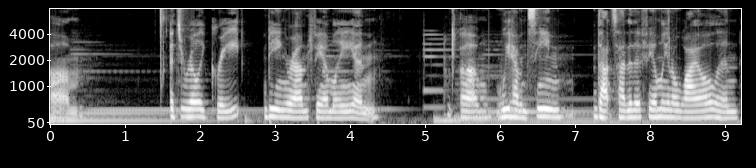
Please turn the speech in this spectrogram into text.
um, it's really great being around family, and um, we haven't seen that side of the family in a while, and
